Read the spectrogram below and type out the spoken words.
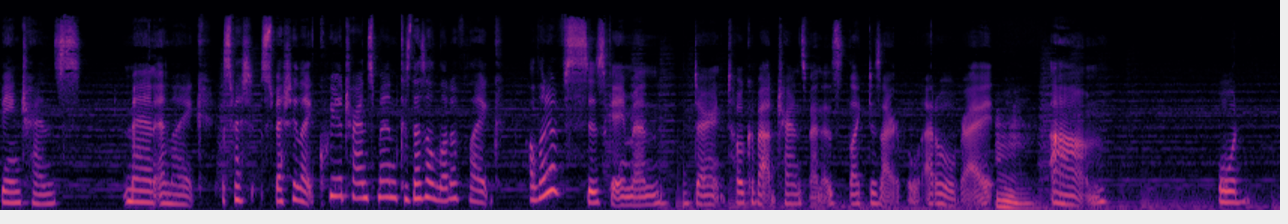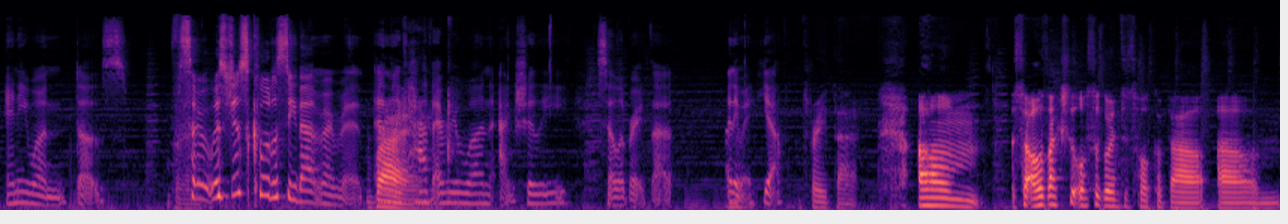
being trans men and like, especially, especially like queer trans men, because there's a lot of like, a lot of cis gay men don't talk about trans men as like desirable at all, right? Mm. Um, or anyone does Right. So it was just cool to see that moment and like have everyone actually celebrate that. Anyway, yeah. Celebrate that. Um, so I was actually also going to talk about um,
